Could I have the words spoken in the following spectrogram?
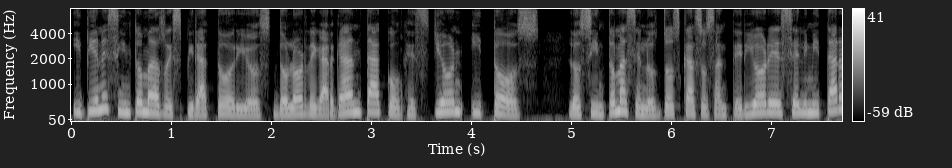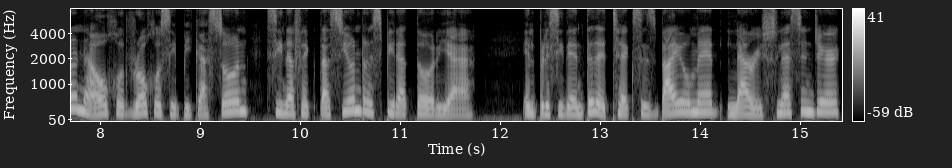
y tiene síntomas respiratorios, dolor de garganta, congestión y tos. Los síntomas en los dos casos anteriores se limitaron a ojos rojos y picazón sin afectación respiratoria. El presidente de Texas Biomed, Larry Schlesinger,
